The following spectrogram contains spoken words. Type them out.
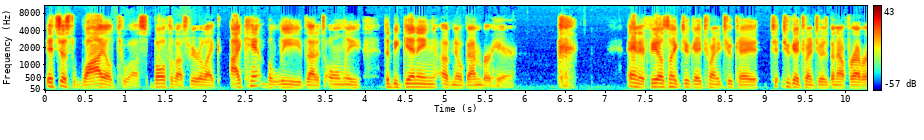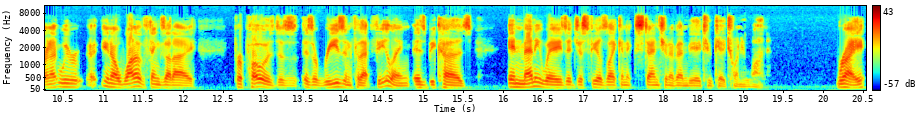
it's just wild to us, both of us. We were like, I can't believe that it's only the beginning of November here. and it feels like 2K22 K 2K22 has been out forever. And we were, you know, one of the things that I proposed as is a reason for that feeling is because in many ways it just feels like an extension of NBA 2K21. Right?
